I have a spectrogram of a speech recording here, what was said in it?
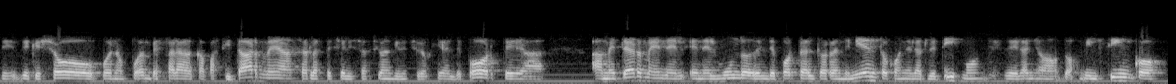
que yo bueno pueda empezar a capacitarme, a hacer la especialización en kinesiología del deporte, a, a meterme en el, en el mundo del deporte de alto rendimiento con el atletismo desde el año 2005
